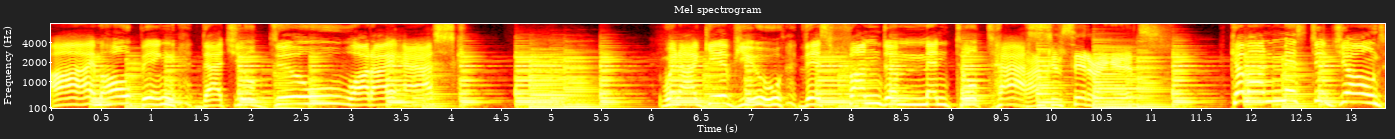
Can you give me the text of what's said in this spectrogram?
I'm hoping that you'll do what I ask. When I give you this fundamental task, I'm considering it. Come on, Mr. Jones,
